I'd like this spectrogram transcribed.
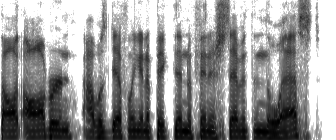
thought Auburn. I was definitely going to pick them to finish seventh in the West.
